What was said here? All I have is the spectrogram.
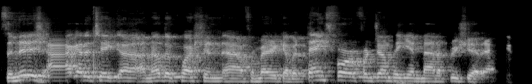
So, Nitish, I got to take uh, another question uh, from Erica, but thanks for for jumping in, man. Appreciate it.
